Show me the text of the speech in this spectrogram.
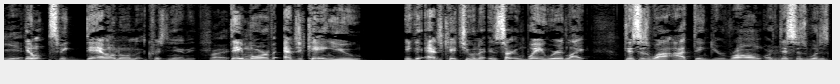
Yeah. they don't speak down on Christianity. Right. They more of educating you. They can educate you in a, in a certain way where like. This is why I think you're wrong, or this mm-hmm. is what is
